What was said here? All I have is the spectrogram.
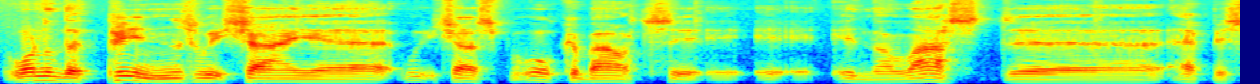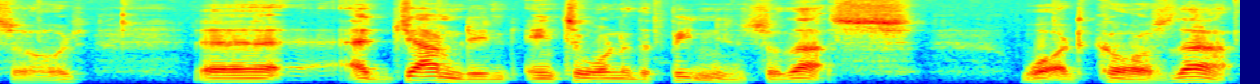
one of the pins which I uh, which I spoke about in the last uh, episode uh, had jammed in, into one of the pinions so that's what had caused that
